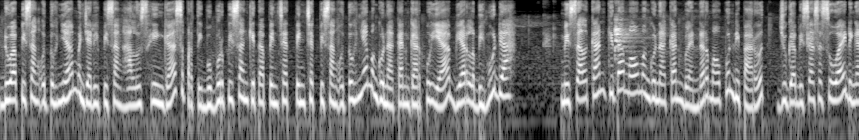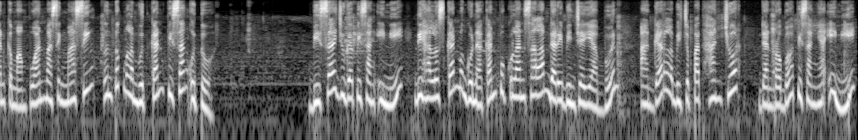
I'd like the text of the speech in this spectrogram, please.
Dua pisang utuhnya menjadi pisang halus hingga seperti bubur pisang kita pincet-pincet pisang utuhnya menggunakan garpu ya biar lebih mudah. Misalkan kita mau menggunakan blender maupun diparut, juga bisa sesuai dengan kemampuan masing-masing untuk melembutkan pisang utuh. Bisa juga pisang ini dihaluskan menggunakan pukulan salam dari binjai bun agar lebih cepat hancur dan roboh pisangnya ini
